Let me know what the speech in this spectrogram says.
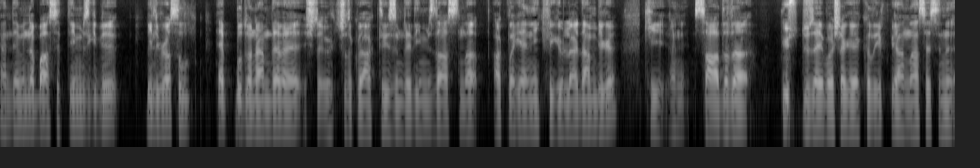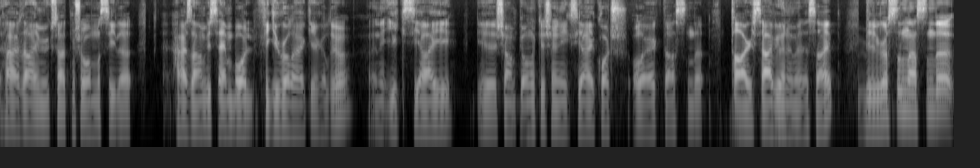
Yani demin de bahsettiğimiz gibi Bill Russell hep bu dönemde ve işte ırkçılık ve aktivizm dediğimizde aslında akla gelen ilk figürlerden biri ki hani sahada da üst düzey başarı yakalayıp bir yandan sesini her daim yükseltmiş olmasıyla her zaman bir sembol figür olarak yer alıyor. Hani ilk siyahi e, şampiyonluk yaşayan ilk siyahi koç olarak da aslında tarihsel bir öneme de sahip. Bill Russell'ın aslında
